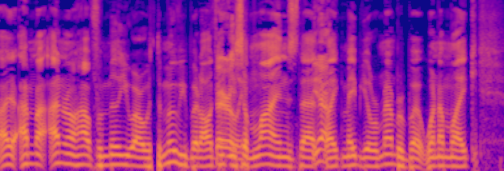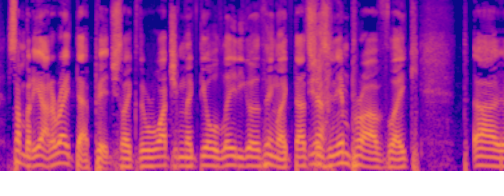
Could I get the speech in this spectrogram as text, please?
I, I'm not. I don't know how familiar you are with the movie, but I'll give you some lines that Yeah. like maybe you'll remember. But when I'm like, somebody ought to write that bitch. Like they were watching like the old lady go the thing. Like that's just an improv. Like uh,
